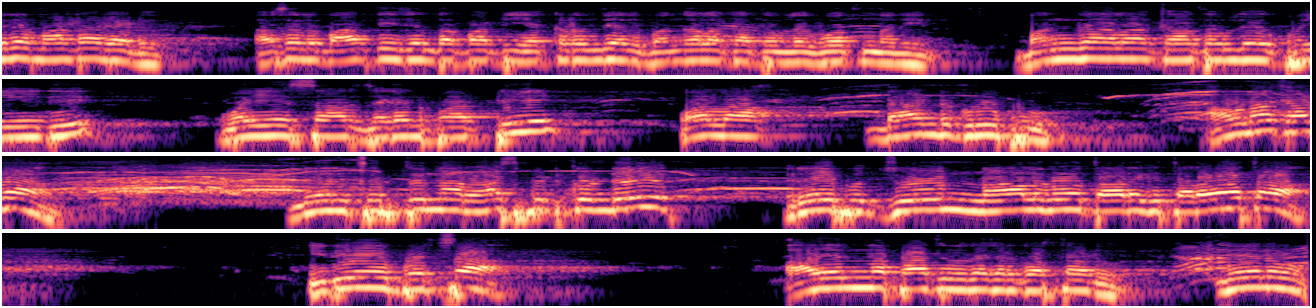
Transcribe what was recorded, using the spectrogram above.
ఏదో మాట్లాడాడు. అసలు భారతీయ జనతా పార్టీ ఎక్కడ ఉంది? అది బంగాళాఖాతంలోకి పోతుందని. బంగాళాఖాతంలోకి పోయేది వైఎస్ఆర్ జగన్ పార్టీ వాళ్ళ బ్యాండ్ గ్రూపు. అవునా కదా? నేను చెప్తున్నా రాసి పెట్టుకోండి. రేపు జూన్ నాలుగో తారీఖు తర్వాత ఇదే బొత్స ఆయన్న పాత్రుడి దగ్గరకు వస్తాడు. నేను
